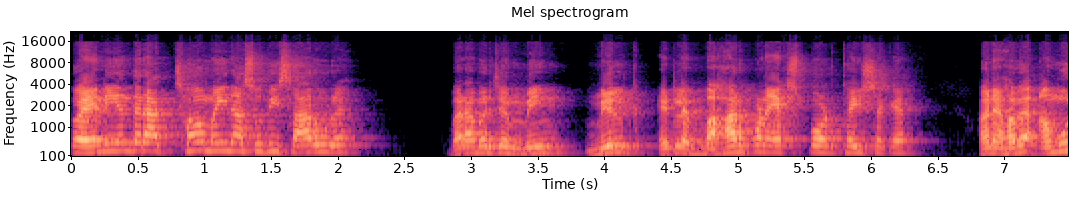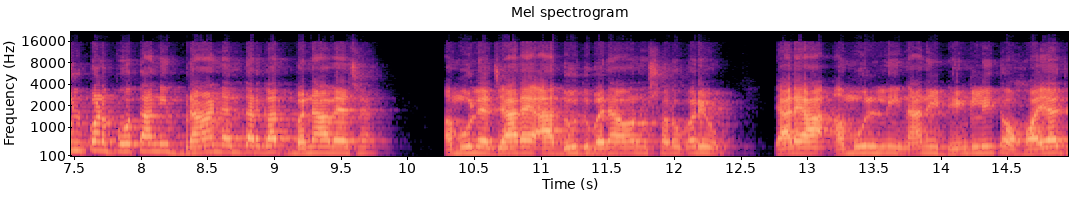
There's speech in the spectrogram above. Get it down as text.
તો એની અંદર આ છ મહિના સુધી સારું રહે. બરાબર છે મિંગ મિલ્ક એટલે બહાર પણ એક્સપોર્ટ થઈ શકે. અને હવે અમૂલ પણ પોતાની બ્રાન્ડ અંતર્ગત બનાવે છે. અમૂલે જ્યારે આ દૂધ બનાવવાનું શરૂ કર્યું, ત્યારે આ અમૂલની નાની ઢીંગલી તો હોય જ.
